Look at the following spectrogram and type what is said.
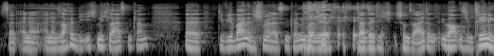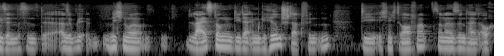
ist halt eine, eine Sache, die ich nicht leisten kann, äh, die wir beide nicht mehr leisten können, weil wir tatsächlich schon so alt und überhaupt nicht im Training sind. Das sind äh, also nicht nur Leistungen, die da im Gehirn stattfinden, die ich nicht drauf habe, sondern es sind halt auch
